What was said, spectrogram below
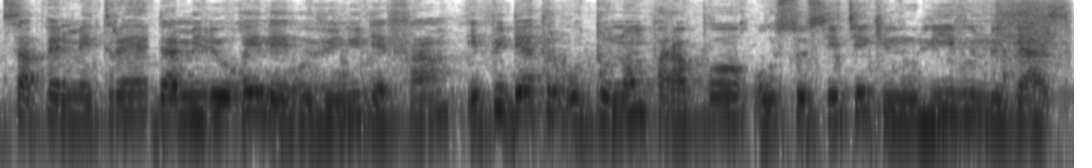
Ça permettrait d'améliorer les revenus des femmes et puis d'être autonome par rapport aux sociétés qui nous livrent le gaz.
